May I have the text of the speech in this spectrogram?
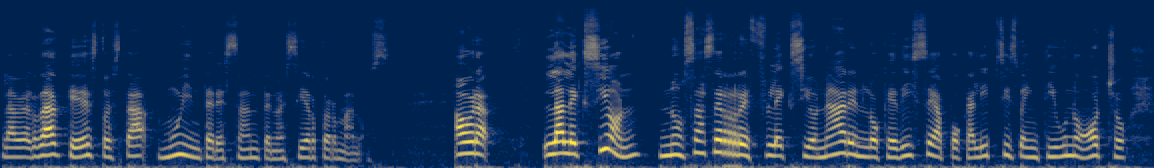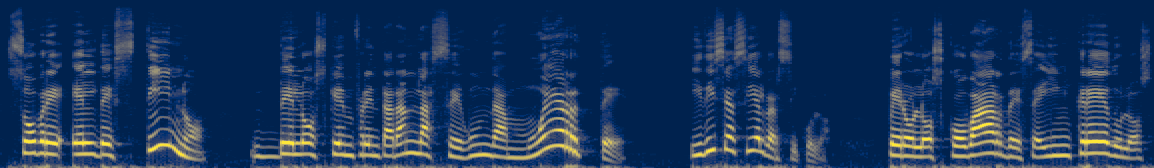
La verdad que esto está muy interesante, ¿no es cierto, hermanos? Ahora, la lección nos hace reflexionar en lo que dice Apocalipsis 21.8 sobre el destino de los que enfrentarán la segunda muerte. Y dice así el versículo. Pero los cobardes e incrédulos,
